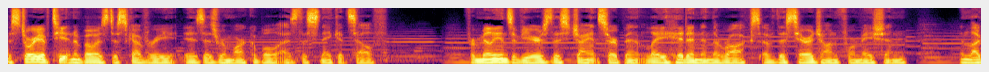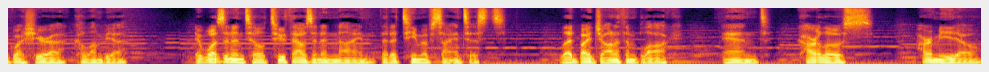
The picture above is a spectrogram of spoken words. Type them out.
The story of Titanoboa's discovery is as remarkable as the snake itself. For millions of years, this giant serpent lay hidden in the rocks of the Cerrejón Formation in La Guajira, Colombia. It wasn't until 2009 that a team of scientists, led by Jonathan Bloch and Carlos Jaramillo,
